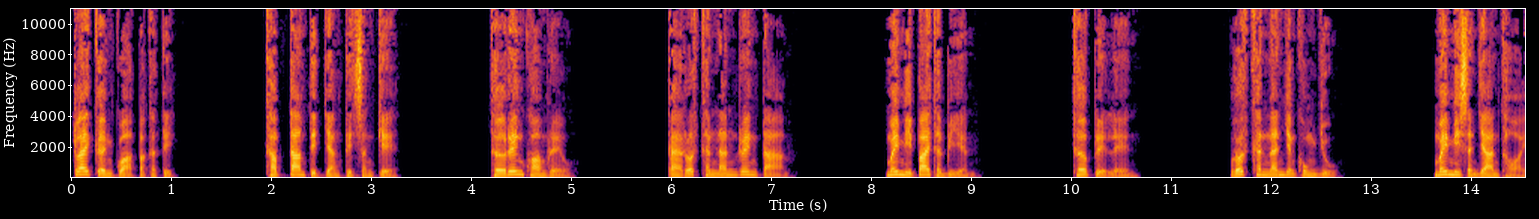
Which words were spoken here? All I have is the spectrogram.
ใกล้เกินกว่าปกติ ขับตามติดอย่างผิดสังเกต เธอเร่งความเร็ว แต่รถคันนั้นเร่งตาม ไม่มีป้ายทะเบียน เธอเปลี่ยนเลน รถคันนั้นยังคงอยู่ ไม่มีสัญญาณถอย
